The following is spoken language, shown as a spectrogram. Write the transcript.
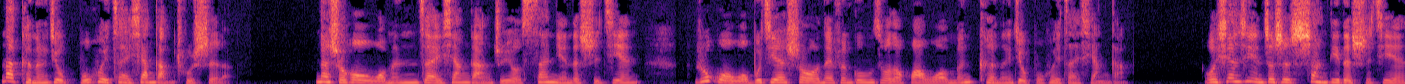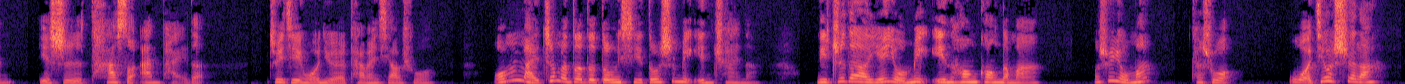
那可能就不会在香港出世了。那时候我们在香港只有三年的时间，如果我不接受那份工作的话，我们可能就不会在香港。我相信这是上帝的时间，也是他所安排的。最近我女儿开玩笑说：“我们买这么多的东西都是 Made in China，你知道也有 Made in Hong Kong 的吗？”我说：“有吗？”她说：“我就是啦。”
